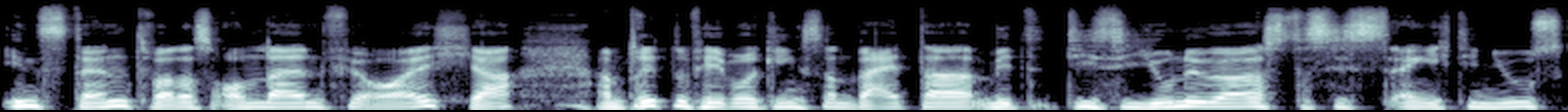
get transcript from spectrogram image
Instant war das online für euch, ja. Am 3. Februar ging es dann weiter mit DC Universe. Das ist eigentlich die News,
